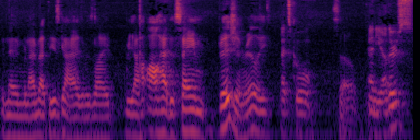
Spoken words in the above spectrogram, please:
And then when I met these guys, it was like we all had the same vision, really. That's cool. So Any others?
